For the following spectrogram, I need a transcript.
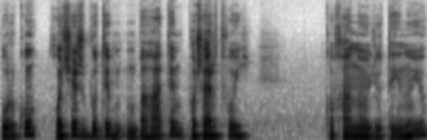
Курку. Хочеш бути багатим? Пожертвуй коханою людиною.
